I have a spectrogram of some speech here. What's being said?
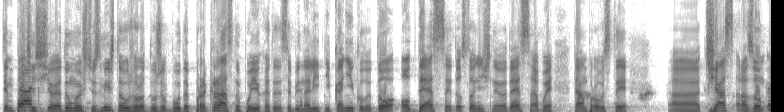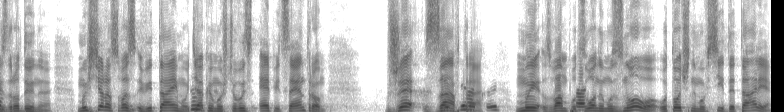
Тим паче, Так. що я думаю, що з міста Ужгород дуже буде прекрасно поїхати собі на літні канікули до Одеси, до сонячної Одеси, аби там провести е, час разом із родиною. Ми ще раз вас вітаємо. Дякуємо, що ви з епіцентром. Вже завтра ми з вами подзвонимо знову, уточнимо всі деталі.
